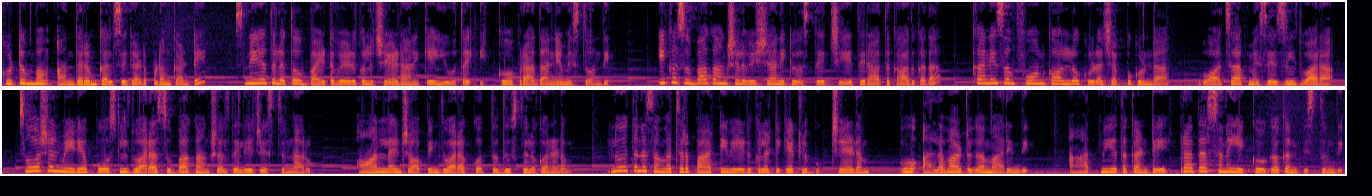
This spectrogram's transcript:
కుటుంబం అందరం కలిసి గడపడం కంటే స్నేహితులతో బయట వేడుకలు చేయడానికే యువత ఎక్కువ ప్రాధాన్యం ఇస్తోంది. ఇక శుభాకాంక్షల విషయానికి వస్తే చేతి రాత కాదు కదా? కనీసం ఫోన్ కాల్లో కూడా చెప్పకుండా వాట్సాప్ మెసేజ్ల ద్వారా సోషల్ మీడియా పోస్టుల ద్వారా శుభాకాంక్షలు తెలియజేస్తున్నారు. ఆన్లైన్ షాపింగ్ ద్వారా కొత్త దుస్తులు కొనడం నూతన సంవత్సర పార్టీ వేడుకల టికెట్లు బుక్ చేయడం ఓ అలవాటుగా మారింది. ఆత్మీయత కంటే ప్రదర్శన ఎక్కువగా కనిపిస్తుంది.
